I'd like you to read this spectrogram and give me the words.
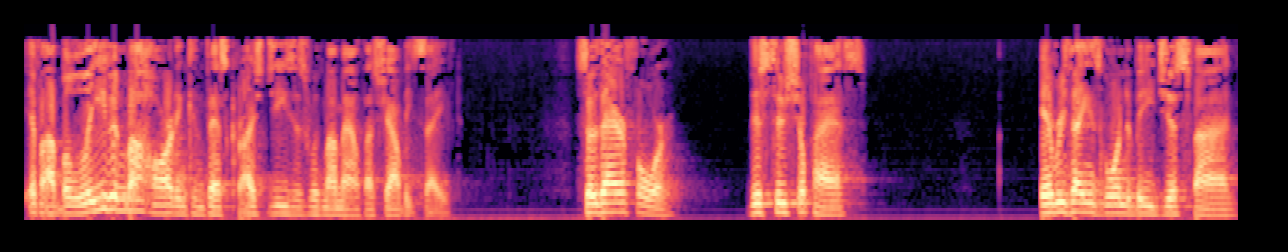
if I believe in my heart and confess Christ Jesus with my mouth, I shall be saved. So therefore, this too shall pass. Everything is going to be just fine.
